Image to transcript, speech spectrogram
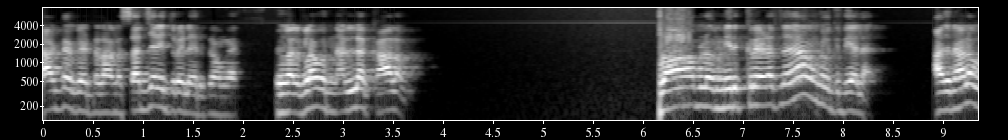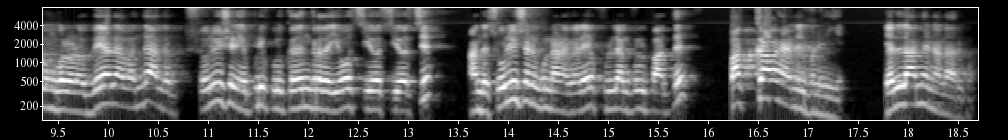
டாக்டர் கேட்டதான சர்ஜரி துறையில இருக்கிறவங்க இவங்களுக்கெல்லாம் ஒரு நல்ல காலம். ப்ராப்ளம் இருக்கிற இடத்துல தான் உங்களுக்கு வேலை. அதனால உங்களோட வேலை வந்து அந்த சொல்யூஷன் எப்படி கொடுக்குதுங்கிறத யோசிச்சு யோசிச்சு யோசிச்சு அந்த சொல்யூஷனுக்கு உண்டான வேலையை ஃபுல் அண்ட் ஃபுல் பார்த்து பக்காவாக ஹேண்டில் பண்ணுவீங்க. எல்லாமே நல்லா இருக்கும்.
